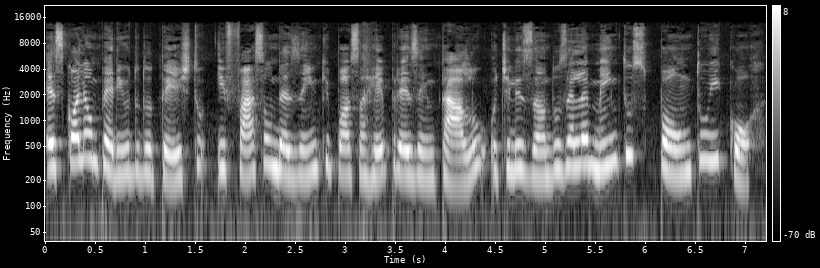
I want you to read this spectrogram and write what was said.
Escolha um período do texto e faça um desenho que possa representá-lo utilizando os elementos ponto e cor.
